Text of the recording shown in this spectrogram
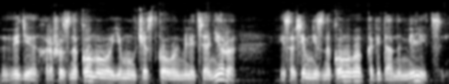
в виде хорошо знакомого ему участкового милиционера и совсем незнакомого капитана милиции.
